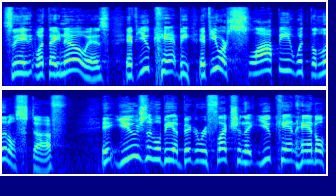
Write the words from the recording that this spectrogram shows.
See, what they know is if you can't be, if you are sloppy with the little stuff, it usually will be a bigger reflection that you can't handle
